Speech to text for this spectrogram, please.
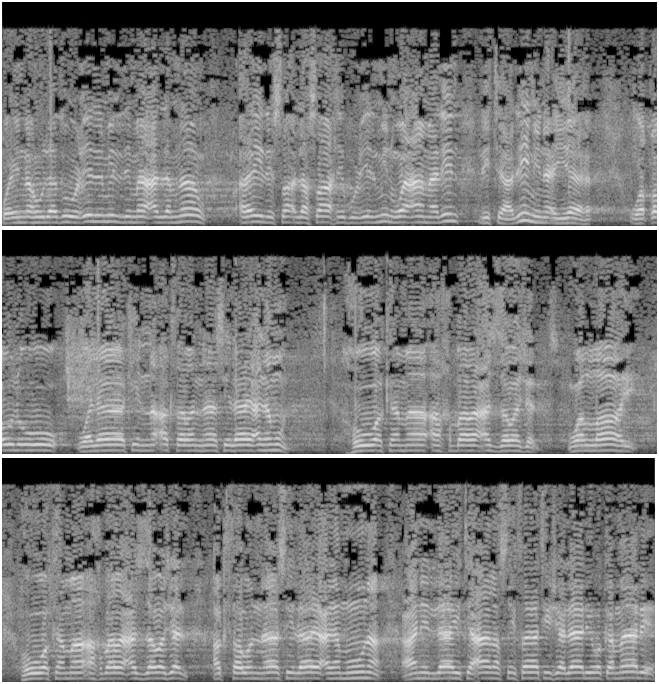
وإنه لذو علم لما علمناه أي لصاحب علم وعمل لتعليمنا إياه. وقوله ولكن أكثر الناس لا يعلمون. هو كما أخبر عز وجل. والله هو كما أخبر عز وجل أكثر الناس لا يعلمون عن الله تعالى صفات جلاله وكماله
